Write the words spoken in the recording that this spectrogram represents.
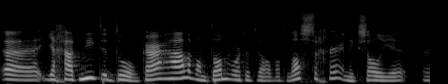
Uh, je gaat niet het door elkaar halen, want dan wordt het wel wat lastiger. En ik zal je uh,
